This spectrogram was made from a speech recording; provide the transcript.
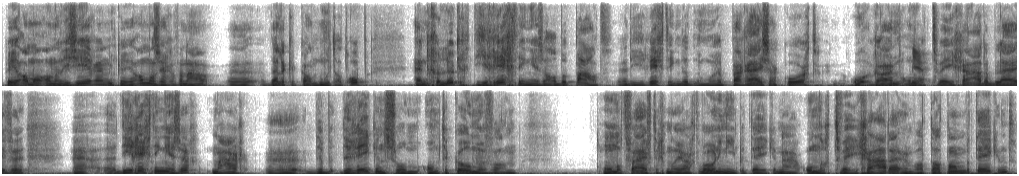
Kun je allemaal analyseren en kun je allemaal zeggen van nou, welke kant moet dat op? En gelukkig, die richting is al bepaald. Die richting, dat noemen we Parijsakkoord. Ruim onder ja. 2 graden blijven. die richting is er. Maar de, de rekensom om te komen van 150 miljard woninghypotheken naar onder 2 graden. En wat dat dan betekent,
